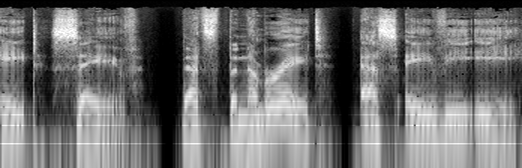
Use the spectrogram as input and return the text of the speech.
8SAVE. That's the number eight, S A V E.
